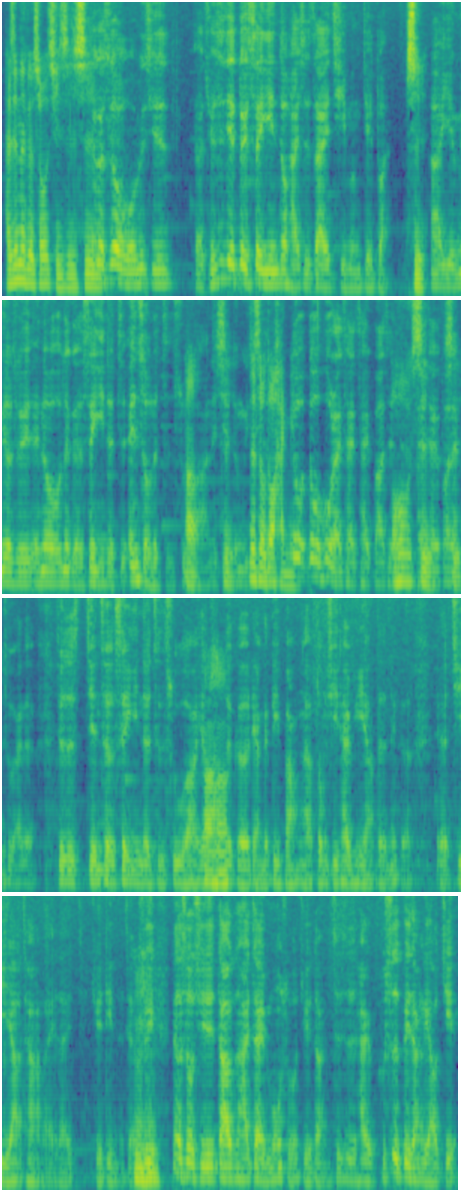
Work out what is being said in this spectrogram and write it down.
还是那个时候其实是那个时候我们其实呃全世界对声音都还是在启蒙阶段。是。啊，也没有说 N O 那个声音的指 ENSO 的指数啊，啊那些东西那时候都还没有，都都后来才才发生哦，是才发展出来的，就是监测声音的指数啊，要从那个两个地方啊，东西太平洋的那个呃气压差来来决定的这样，所以那个时候其实大家都还在摸索阶段，只是还不是非常了解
